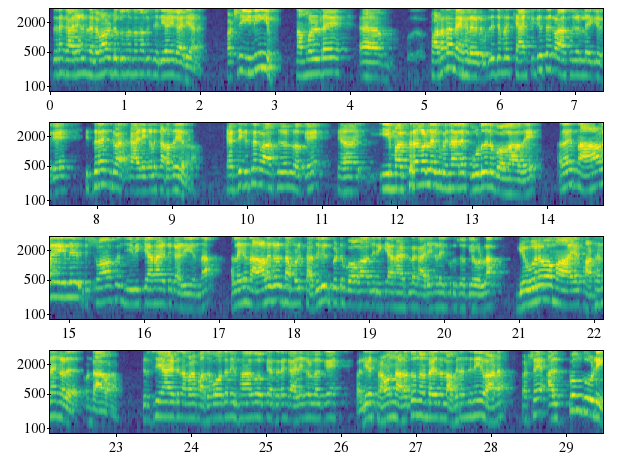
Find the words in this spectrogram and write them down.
ഇത്തരം കാര്യങ്ങൾ നിലപാടെടുക്കുന്നുണ്ടെന്നൊക്കെ ശരിയായ കാര്യമാണ്. പക്ഷെ ഇനിയും നമ്മളുടെ പഠന മേഖലകളിൽ പ്രത്യേകിച്ച് നമ്മുടെ കാറ്റഗിസം ക്ലാസ്സുകളിലേക്കൊക്കെ ഇത്തരം കാര്യങ്ങൾ കടന്നു കയറണം. കാറ്റഗിസം ക്ലാസ്സുകളിലൊക്കെ ഈ മത്സരങ്ങളിലേക്ക് പിന്നാലെ കൂടുതൽ പോകാതെ അതായത് നാളെയിൽ വിശ്വാസം ജീവിക്കാനായിട്ട് കഴിയുന്ന അല്ലെങ്കിൽ നാളുകൾ നമ്മൾ ചതിവിൽപ്പെട്ടു പോകാതിരിക്കാനായിട്ടുള്ള കാര്യങ്ങളെ കുറിച്ചൊക്കെയുള്ള ഗൗരവമായ പഠനങ്ങൾ ഉണ്ടാവണം. തീർച്ചയായിട്ടും നമ്മുടെ മതബോധന വിഭാഗമൊക്കെ അത്തരം കാര്യങ്ങളിലൊക്കെ വലിയ ശ്രമം നടത്തുന്നുണ്ട് എന്നുള്ള അഭിനന്ദനീയമാണ്. പക്ഷേ അല്പം കൂടി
